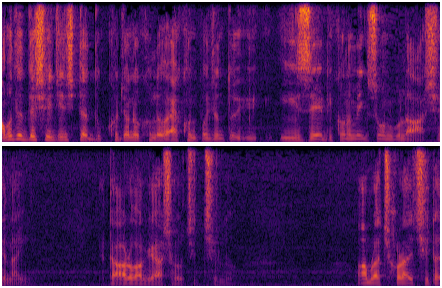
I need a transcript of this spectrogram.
আমাদের দেশে এই জিনিসটা দুঃখজনক হলেও এখন পর্যন্ত ইজেড ইকোনমিক জোনগুলো আসে নাই। এটা আরও আগে আসা উচিত ছিল। আমরা ছড়াই ছিটা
